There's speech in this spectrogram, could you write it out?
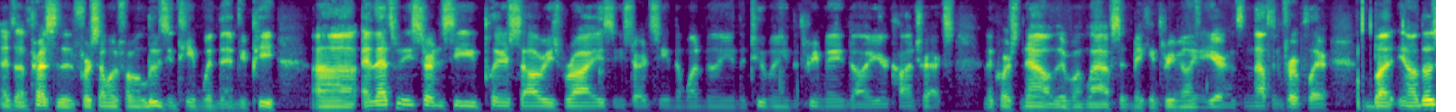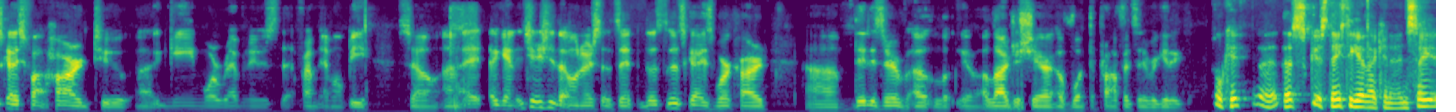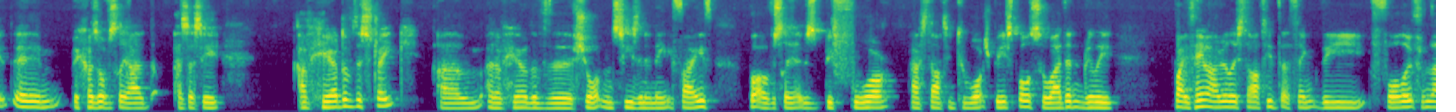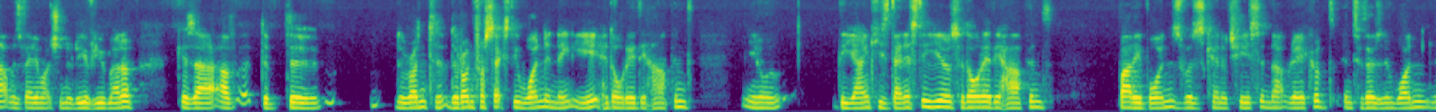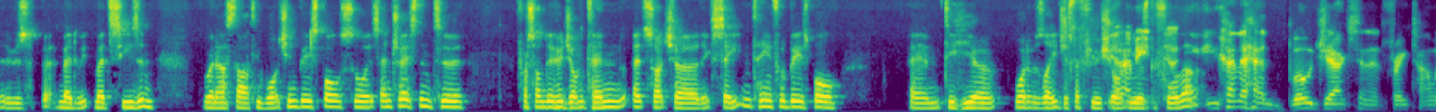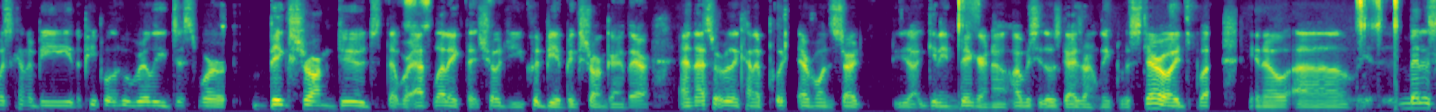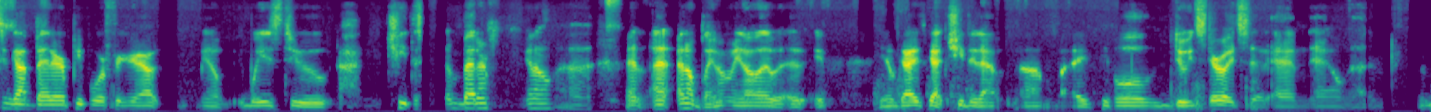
It's unprecedented for someone from a losing team win the MVP. Uh, and that's when you started to see players' salaries rise, and you started seeing the one million, the two million, the three million dollar year contracts. And of course, now everyone laughs at making three million a year. It's nothing for a player, but you know those guys fought hard to uh, gain more revenues from MLB. So uh, again, it's usually the owners. That's it. Those those guys work hard. Um, they deserve a you know a larger share of what the profits they were getting. Okay, uh, that's it's nice to get that kind of insight um, because obviously, I, as I say, I've heard of the strike um, and I've heard of the shortened season in '95, but obviously it was before I started to watch baseball, so I didn't really. By the time I really started, I think the fallout from that was very much in the rearview mirror because I've the the the run to the run for 61 in 98 had already happened you know the Yankees dynasty years had already happened. Barry Bonds was kind of chasing that record in 2001. It was mid mid season when I started watching baseball. So it's interesting to for somebody who jumped in at such an exciting time for baseball um, to hear what it was like just a few short yeah, years mean, before that. You, kind of had Bo Jackson and Frank Thomas kind of be the people who really just were big, strong dudes that were athletic that showed you you could be a big, strong guy there. And that's what really kind of pushed everyone to start you know, getting bigger. Now, obviously, those guys aren't linked with steroids, but you know, uh, medicine got better. People were figuring out, you know, ways to cheat the system better. You know, uh, and I, I, don't blame them. You know, if you know, guys got cheated out um, by people doing steroids and, and you know, uh,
